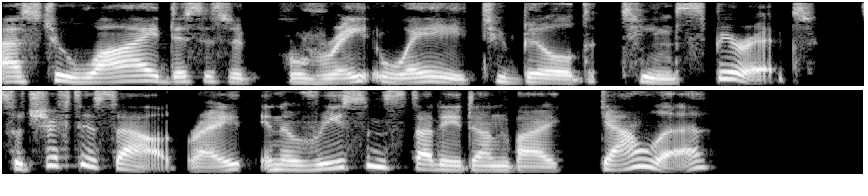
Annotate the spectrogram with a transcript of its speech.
as to why this is a great way to build team spirit. So check this out, right? In a recent study done by Gallup,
